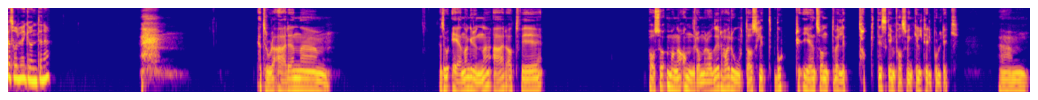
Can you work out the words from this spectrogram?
Hva tror du er grunnen til det? Jeg tror det er en eh, Jeg tror en av grunnene er at vi på også mange andre områder har rota oss litt bort i en sånt veldig taktisk innfallsvinkel til politikk. Um,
